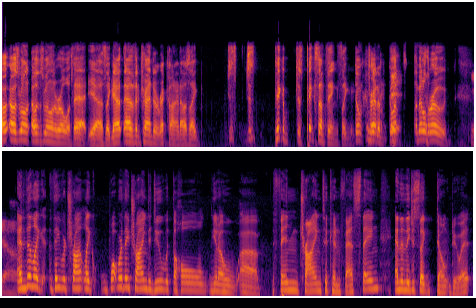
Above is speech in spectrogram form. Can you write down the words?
was- I was willing I was willing to roll with that. Yeah, it's like now, now that they're trying to retcon it, I was like, just just pick a just pick something. It's like don't try to go in the middle of the road. Yeah. And then like they were trying, like what were they trying to do with the whole, you know, uh Finn trying to confess thing? And then they just like don't do it.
